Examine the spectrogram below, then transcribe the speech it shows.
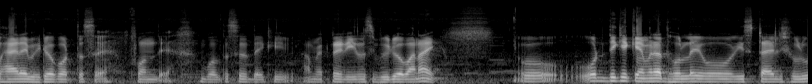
ভাইয়ারে ভিডিও করতেছে ফোন দিয়ে, বলতেছে দেখি আমি একটা রিলস ভিডিও বানাই। ও, ওর দিকে ক্যামেরা ধরলেই ওর স্টাইল শুরু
